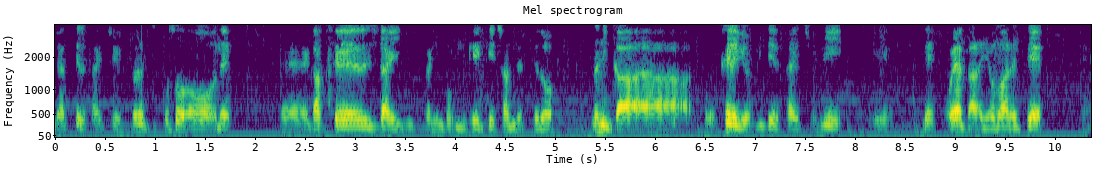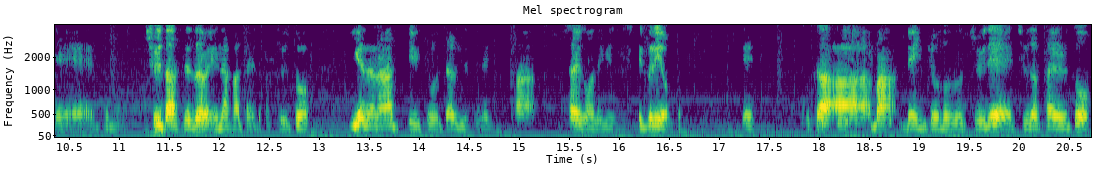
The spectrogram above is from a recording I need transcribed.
やってる最中、それこそね、えー、学生時代とかに僕も経験したんですけど、何かテレビを見ている最中に、えー、ね、親から呼ばれて、えー、中断せざるを得なかったりとかすると、嫌だなっていう気持ちあるんですよね。あ最後まで見させてくれよと。えとか、あまあ、勉強の途中で中断されると、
